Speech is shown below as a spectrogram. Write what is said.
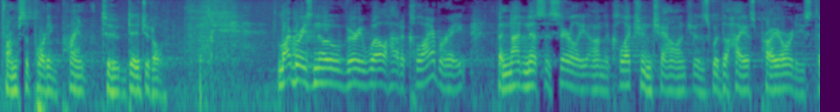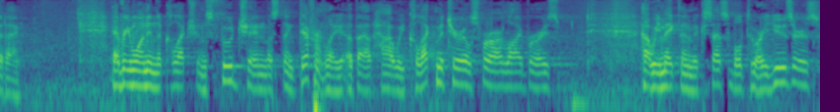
from supporting print to digital? Libraries know very well how to collaborate, but not necessarily on the collection challenges with the highest priorities today. Everyone in the collection's food chain must think differently about how we collect materials for our libraries, how we make them accessible to our users,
